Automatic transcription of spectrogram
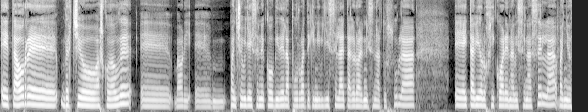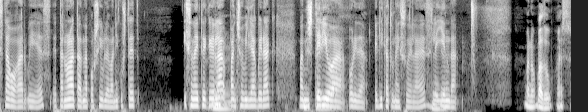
Eta horre bertsio asko daude, e, ba hori, e, Pancho Villa izeneko bidelapur batekin ibili zela eta geroaren izen hartu zula, e, aita biologikoaren abizena zela, baino ez dago garbi, ez? Eta nolatan da posible, ba nik usteet izan daitekeela Mm. Pancho Villak berak ba, Misterioa. hori da, elikatu nahi zuela, ez? Ja. Leyenda. Bueno, badu, ez?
